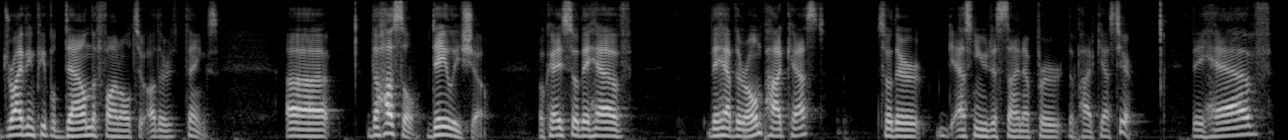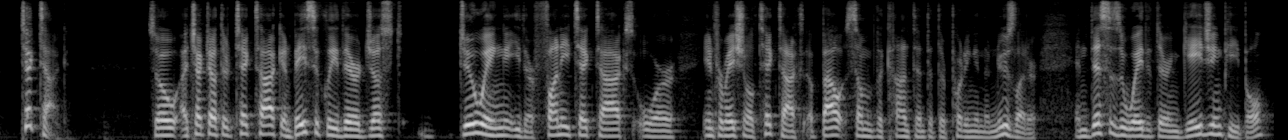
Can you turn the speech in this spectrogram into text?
driving people down the funnel to other things. Uh, the Hustle Daily Show. Okay, so they have they have their own podcast. So they're asking you to sign up for the podcast here. They have TikTok. So I checked out their TikTok, and basically they're just doing either funny TikToks or informational TikToks about some of the content that they're putting in their newsletter. And this is a way that they're engaging people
